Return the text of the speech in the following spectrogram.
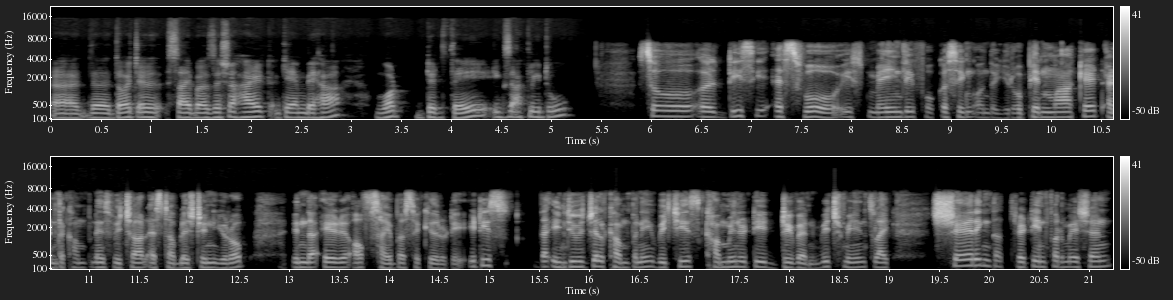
uh, the Deutsche Cybersicherheit GmbH, what did they exactly do? So uh, DCSO is mainly focusing on the European market and the companies which are established in Europe in the area of cybersecurity. It is the individual company which is community driven, which means like sharing the threat information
